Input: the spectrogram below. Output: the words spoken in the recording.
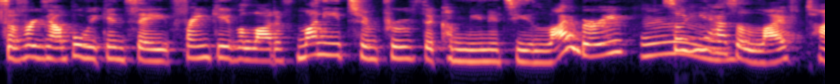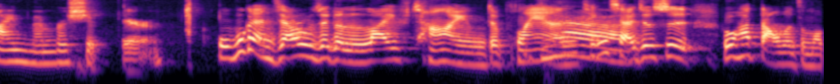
So for example, we can say Frank gave a lot of money to improve the community library. So he hmm. has a lifetime membership there. 我不敢加入这个 lifetime 的 plan，听起来就是如果它倒了怎么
